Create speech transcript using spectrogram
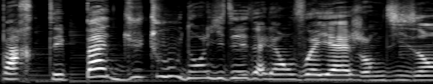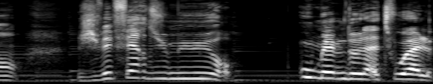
partais pas du tout dans l'idée d'aller en voyage en me disant je vais faire du mur ou même de la toile,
